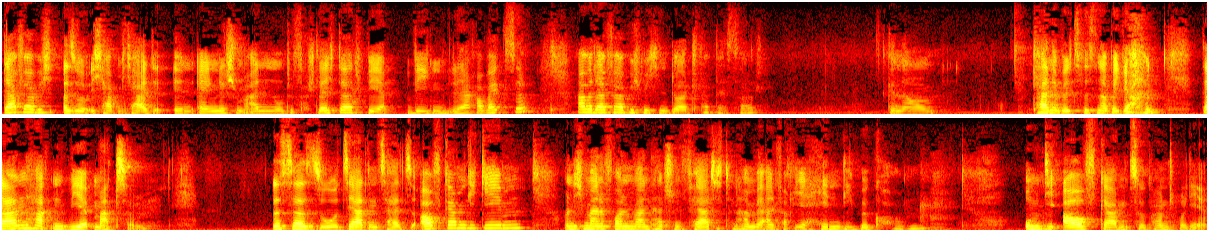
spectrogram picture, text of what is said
Dafür habe ich, also ich habe mich halt in Englisch um eine Note verschlechtert, wegen Lehrerwechsel. Aber dafür habe ich mich in Deutsch verbessert. Genau. Keiner will es wissen, aber ja. Dann hatten wir Mathe. Das war so, sie hat uns halt so Aufgaben gegeben und ich meine Freundin waren halt schon fertig, dann haben wir einfach ihr Handy bekommen, um die Aufgaben zu kontrollieren.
